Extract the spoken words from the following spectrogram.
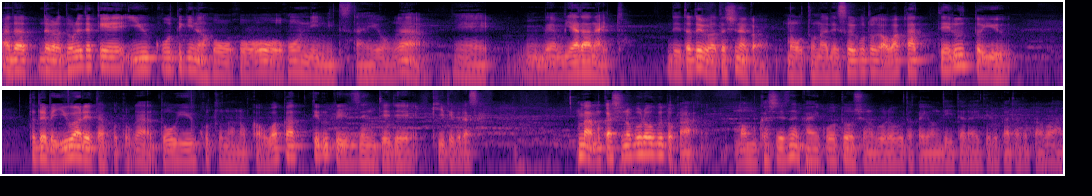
まあ、だだからどれだけ有効的な方法を本人に伝えようが、えーやらないと。で例えば私なんかまあ大人でそういうことが分かってるという例えば言われたことがどういうことなのかを分かってるという前提で聞いてください。まあ昔のブログとか、まあ、昔ですね開校当初のブログとか読んでいただいてる方とかは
